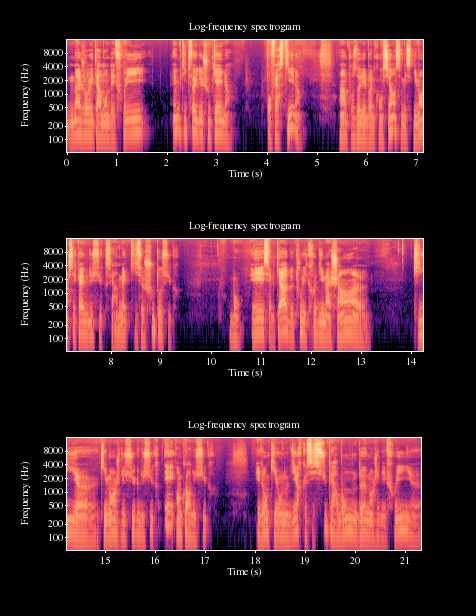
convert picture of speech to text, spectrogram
majoritairement des fruits, une petite feuille de chou pour faire style, Hein, pour se donner bonne conscience, mais ce qu'il mange, c'est quand même du sucre. C'est un mec qui se shoot au sucre. Bon, et c'est le cas de tous les crudits machins euh, qui, euh, qui mangent du sucre, du sucre et encore du sucre. Et donc, ils vont nous dire que c'est super bon de manger des fruits, euh,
